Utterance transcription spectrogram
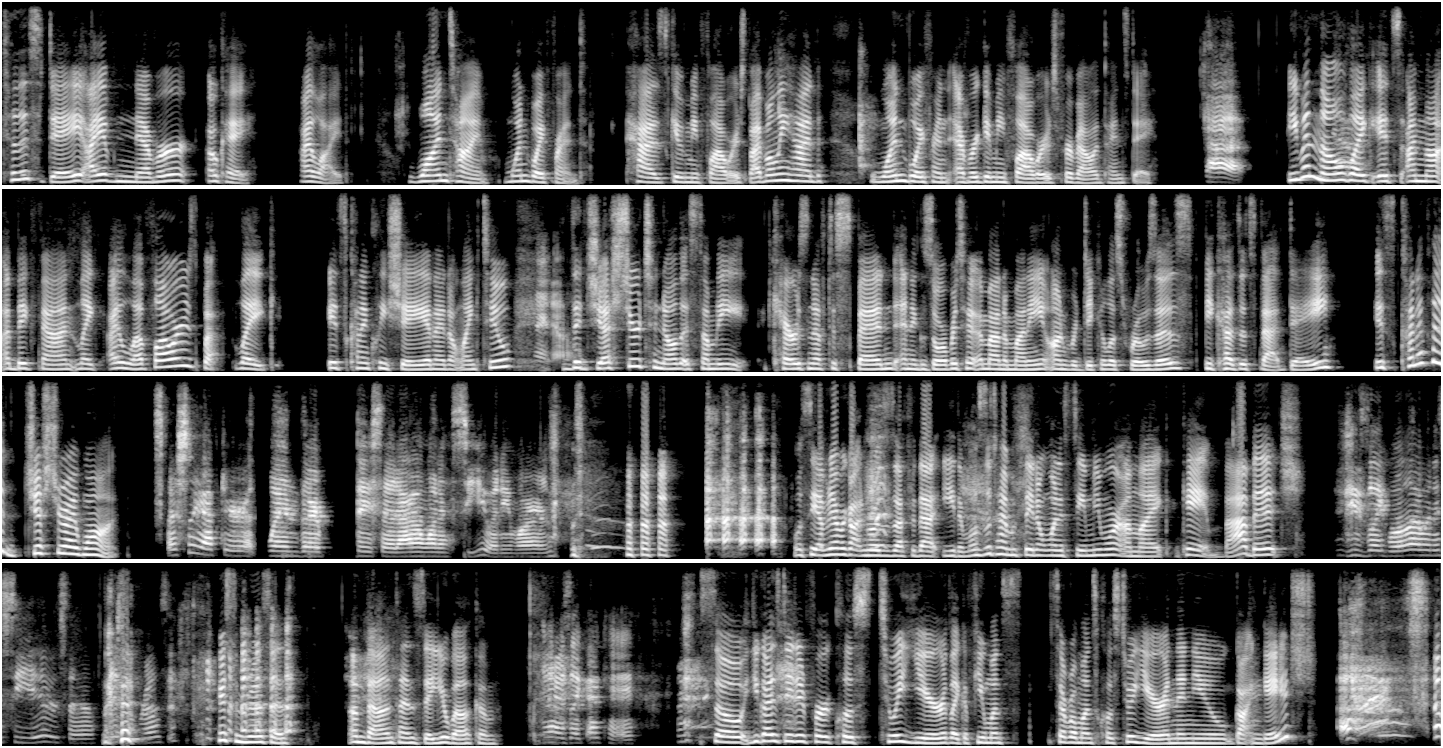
To this day, I have never okay, I lied. One time, one boyfriend has given me flowers, but I've only had one boyfriend ever give me flowers for Valentine's Day. yeah, even though Yeah. like it's i'm not a big fan like i love flowers but like it's kind of cliche and i don't like to I know. the gesture to know that somebody cares enough to spend an exorbitant amount of money on ridiculous roses because it's that day is kind of a gesture i want Especially after uh, when they're they said, I don't want to see you anymore. well see i've never gotten roses after that either most of the time if they don't want to see me more i'm like okay bye bitch He's like, well, I want to see you, so here's some roses. here's some roses on valentine's day you're welcome And I was like, okay. So you guys dated for close to a year, like a few months, several months, close to a year, and then you got engaged. so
